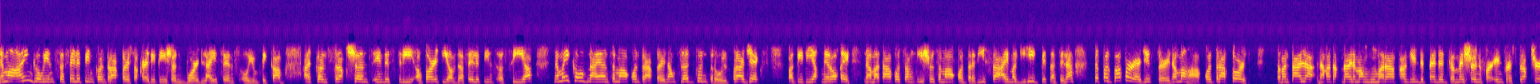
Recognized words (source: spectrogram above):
na maaaring gawin sa Philippine Contractors Accreditation Board License o yung PICAB at Constructions Industry Authority of the Philippines o CIAP na may kaugnayan sa mga contractor ng flood control projects. Pagtitiyak ni Roque na matapos ang issue sa mga kontratista ay maghihigpit na sila sa pagpaparegister ng mga contractors. Samantala, nakatakda namang humarap ang Independent Commission for Infrastructure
